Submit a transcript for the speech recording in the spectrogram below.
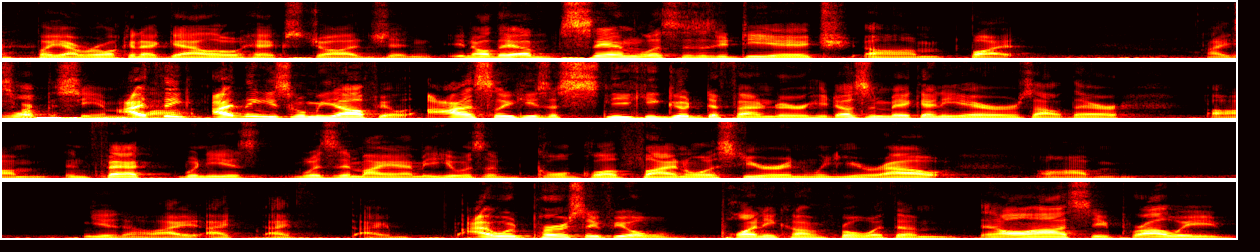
but yeah, we're looking at Gallo, Hicks, Judge, and you know they have Stan List as a DH, um, but I expect Look, to see him. I I think I think he's going to be outfield. Honestly, he's a sneaky good defender. He doesn't make any errors out there. Um, in fact, when he is, was in Miami, he was a Gold Glove finalist year in and year out. Um, you know, I, I I I I would personally feel plenty comfortable with him. In all honesty, probably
